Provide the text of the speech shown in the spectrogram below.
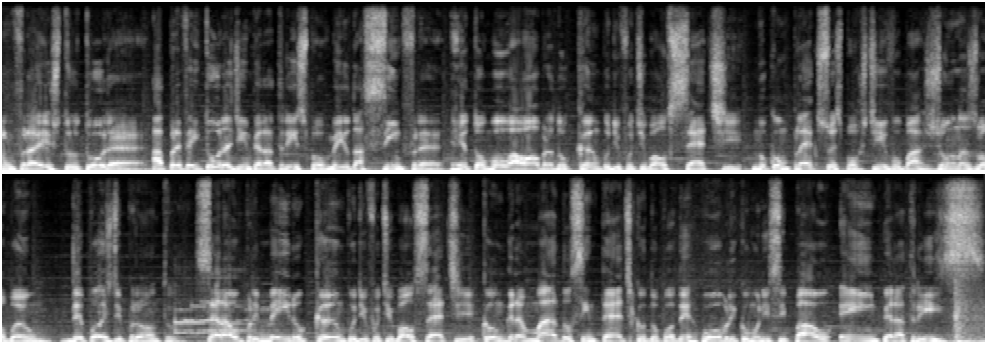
Infraestrutura. A Prefeitura de Imperatriz, por meio da Sinfra, retomou a obra do campo de futebol 7 no Complexo Esportivo Bajonas Lobão. Depois de pronto, será o primeiro campo de futebol 7 com gramado sintético do Poder Público Municipal em Imperatriz.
